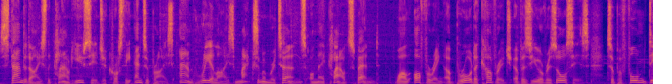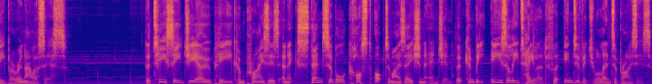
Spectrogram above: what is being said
standardize the cloud usage across the enterprise and realize maximum returns on their cloud spend, while offering a broader coverage of Azure resources to perform deeper analysis. The TCGOP comprises an extensible cost optimization engine that can be easily tailored for individual enterprises.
